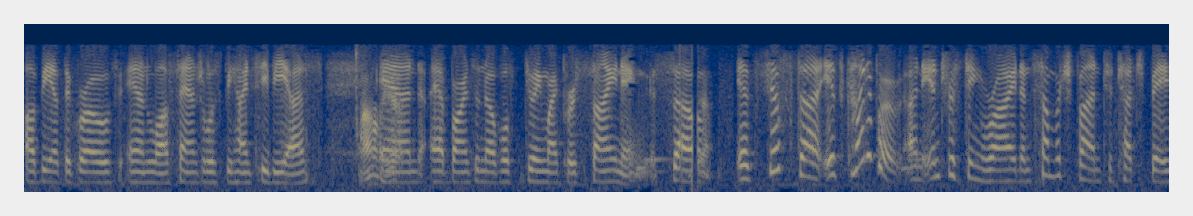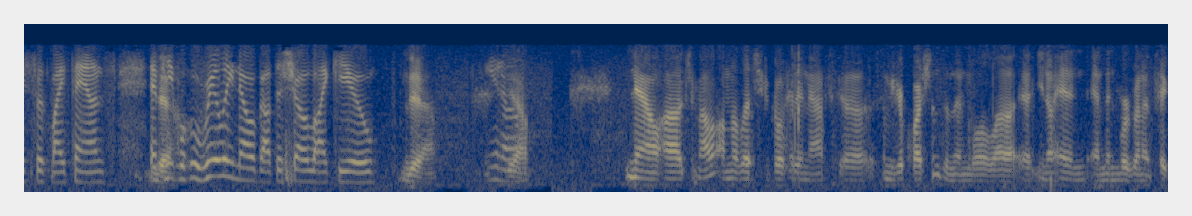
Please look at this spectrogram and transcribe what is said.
I'll be at the Grove in Los Angeles behind CBS, Oh, yeah. and at Barnes and Noble doing my first signing. So Yeah. it's just uh, it's kind of a, an interesting ride and so much fun to touch base with my fans and Yeah. people who really know about the show like you. Yeah. You know. Yeah. Now, uh, Jamal, I'm going to let you go ahead and ask uh, some of your questions, and then we'll, uh, you know, and and then we're going to take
